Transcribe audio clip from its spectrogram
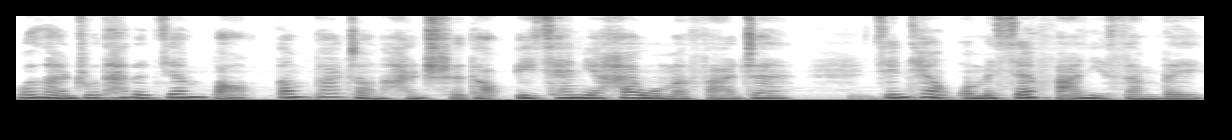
我揽住他的肩膀，当班长的还迟到。以前你害我们罚站，今天我们先罚你三杯。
